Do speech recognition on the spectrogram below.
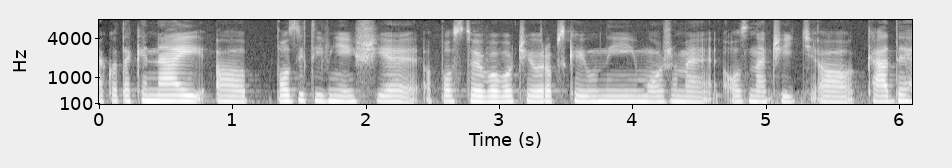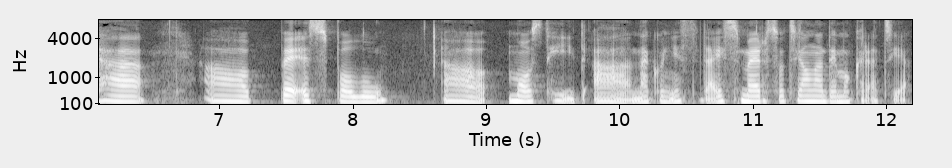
ako také najpozitívnejšie postoje vo voči Európskej únii môžeme označiť KDH, PS spolu, Most Hit a nakoniec teda aj Smer, sociálna demokracia.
